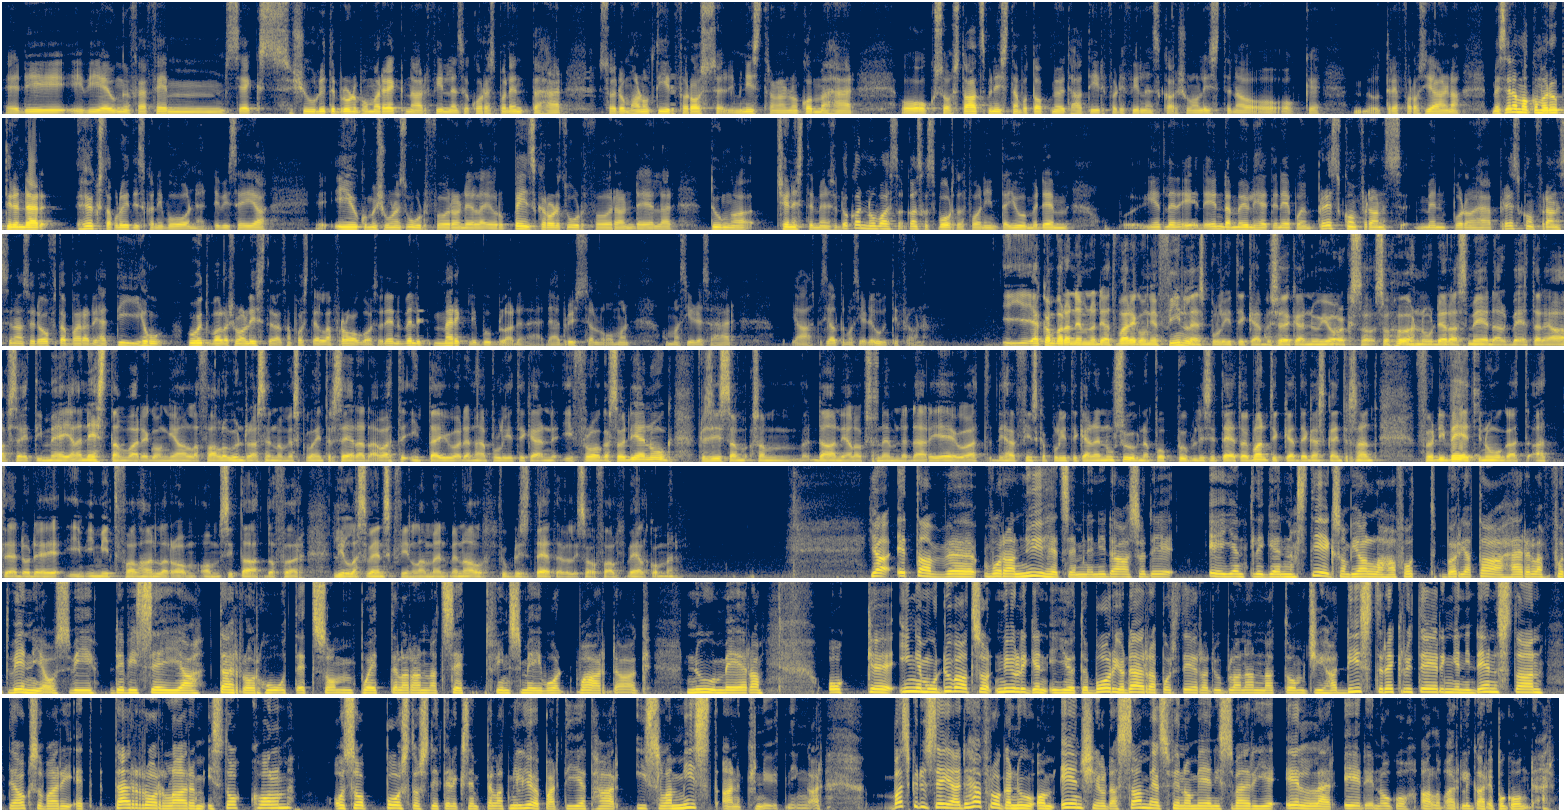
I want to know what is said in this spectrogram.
Eh, de, vi är ungefär fem, sex, sju, lite beroende på hur man räknar finländska korrespondenter här, så de har nog tid för oss, ministrarna, när de kommer här. Och också statsministern på toppmötet har tid för de finländska journalisterna och, och, och eh, träffar oss gärna. Men sen när man kommer upp till den där högsta politiska nivån, det vill säga eh, e EU-kommissionens ordförande eller Europeiska rådets ordförande eller tunga tjänstemän, så då kan det nog vara ganska svårt att få en intervju med dem. Egentligen är den enda möjligheten är på en presskonferens, men på de här presskonferenserna så är det ofta bara de här tio utvalda journalisterna som får ställa frågor, så det är en väldigt märklig bubbla den här, det här Bryssel om man, om man ser det så här, ja, speciellt om man ser det utifrån. Jag kan bara nämna det att varje gång en finländsk politiker besöker New York så, så hör nog deras medarbetare av sig till mig, eller nästan varje gång i alla fall, och undrar sen om jag skulle vara intresserad av att intervjua den här politikern i fråga. Så det är nog, precis som, som Daniel också nämnde där i EU, att de här finska politikerna är nog sugna på publicitet och ibland tycker jag att det är ganska intressant, för de vet ju nog att, att då det i, i mitt fall handlar om, om citat då för lilla Svenskfinland, men, men all publicitet är väl i så fall välkommen. Ja, ett av eh, våra nyhetsämnen idag så det är egentligen steg som vi alla har fått börja ta här eller fått vänja oss vid. Det vill säga terrorhotet som på ett eller annat sätt finns med i vår vardag numera. Och eh, Ingemo, du var alltså nyligen i Göteborg och där rapporterade du bland annat om jihadistrekryteringen i den stan. Det har också varit ett terrorlarm i Stockholm. Och så påstås det till exempel att Miljöpartiet har islamistanknytningar. Vad skulle du säga, är det här frågan nu om enskilda samhällsfenomen i Sverige eller är det något allvarligare på gång där?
